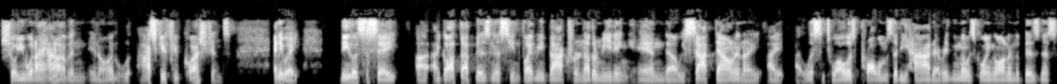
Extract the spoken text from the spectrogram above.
show you what I have and you know ask you a few questions." Anyway, needless to say, uh, I got that business. He invited me back for another meeting, and uh, we sat down and I, I, I listened to all his problems that he had, everything that was going on in the business,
